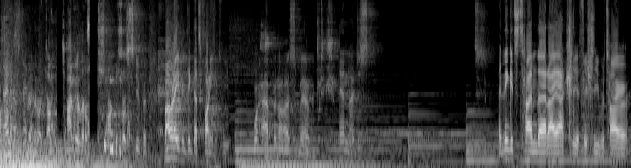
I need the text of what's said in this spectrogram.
I know. I know. Little dumb. I'm your little. I'm so stupid. Why would I even think that's funny to tweet? What happened to us, man? And I just. I think it's time that I actually officially retire.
